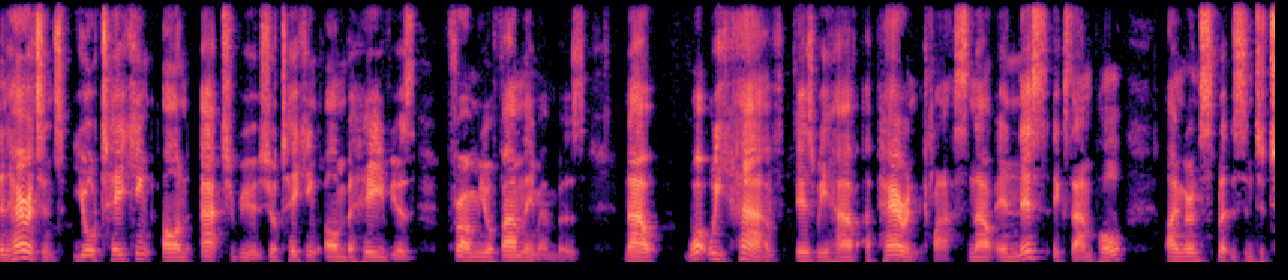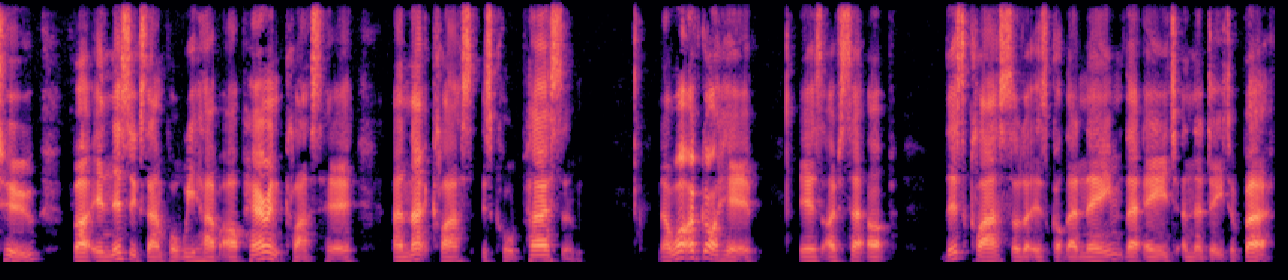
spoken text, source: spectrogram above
inheritance, you're taking on attributes, you're taking on behaviors from your family members. Now, what we have is we have a parent class. Now, in this example, I'm going to split this into two, but in this example, we have our parent class here, and that class is called person. Now, what I've got here is I've set up this class so that it's got their name, their age, and their date of birth.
